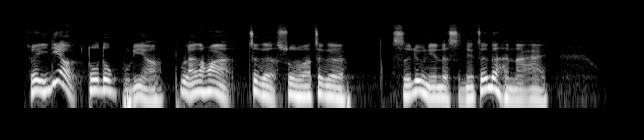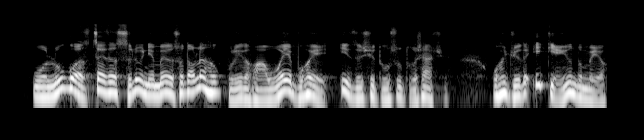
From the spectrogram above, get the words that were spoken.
所以一定要多多鼓励啊，不然的话，这个说实话，这个十六年的时间真的很难挨。我如果在这十六年没有受到任何鼓励的话，我也不会一直去读书读下去。我会觉得一点用都没有，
